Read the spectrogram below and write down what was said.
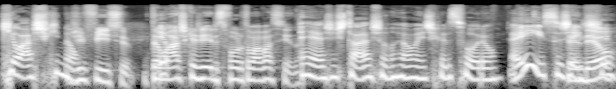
Que eu acho que não. Difícil. Então eu... acho que eles foram tomar vacina. É, a gente tá achando realmente que eles foram. É isso, gente. Entendeu?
